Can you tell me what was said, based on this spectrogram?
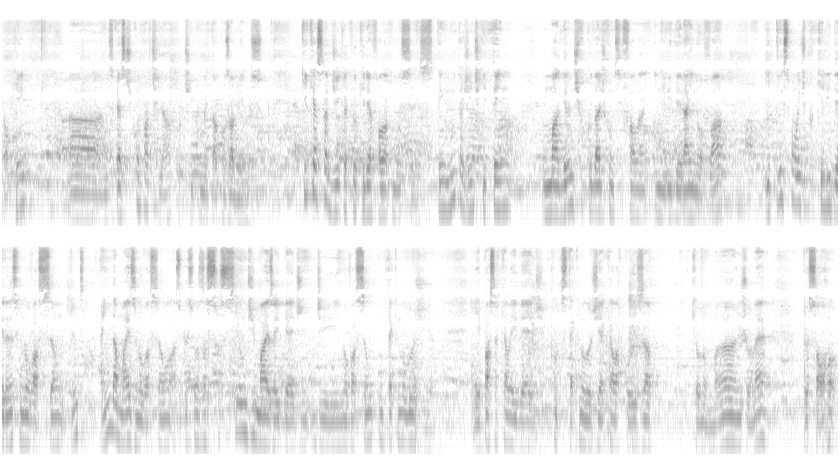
tá ok? Uh, não esquece de compartilhar, curtir e comentar com os amigos. O que, que é essa dica que eu queria falar com vocês? Tem muita gente que tem uma grande dificuldade quando se fala em liderar e inovar e principalmente porque liderança e inovação, ainda mais inovação, as pessoas associam demais a ideia de, de inovação com tecnologia. E aí passa aquela ideia de, putz, tecnologia é aquela coisa que eu não manjo, né? O pessoal,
